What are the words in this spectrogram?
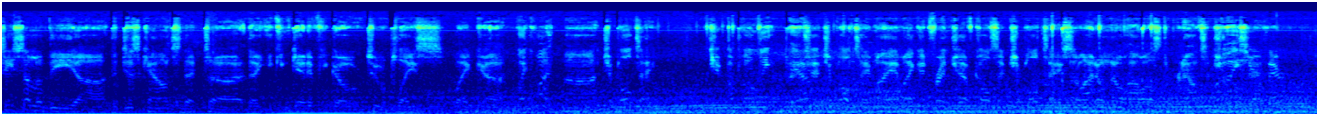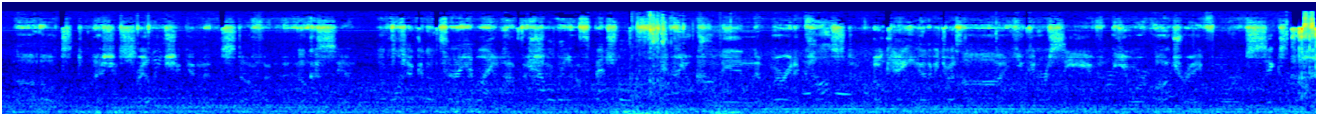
see some of the uh, the discounts that uh, that you can get if you go to a place like uh, Like what? Uh, Chipotle? Chipotle? Yeah, yeah. Chipotle. My my good friend Jeff calls it Chipotle, so I don't know how else to pronounce it. Oh, Chipotle. do they serve there? Uh, oh, it's delicious. Really, chicken and stuff. And, and Okay. it's, yeah. I'll have check it out. So they have like have Halloween specials. If you come in wearing a costume, Okay, you gotta be dressed uh, you can receive your entree for six dollars.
